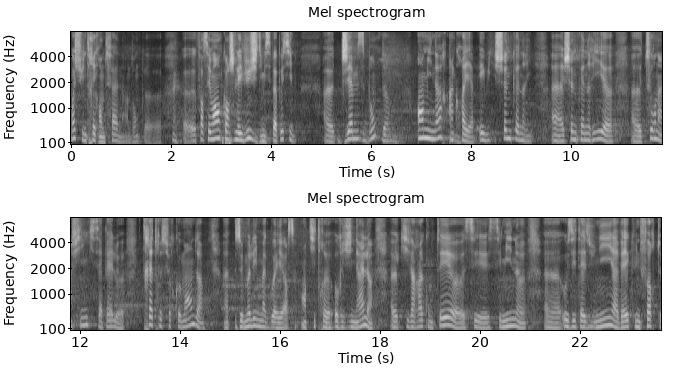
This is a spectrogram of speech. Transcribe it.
moi, je suis une très grande fan, hein, donc euh, euh, forcément, quand je l'ai vue, j'ai dit mais c'est pas possible. Euh, James Bond en mineur, incroyable. Et oui, Sean Connery. Sean Connery tourne un film qui s'appelle Traître sur commande, The Molly Maguires, en titre original, qui va raconter ces, ces, mines aux États-Unis avec une forte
